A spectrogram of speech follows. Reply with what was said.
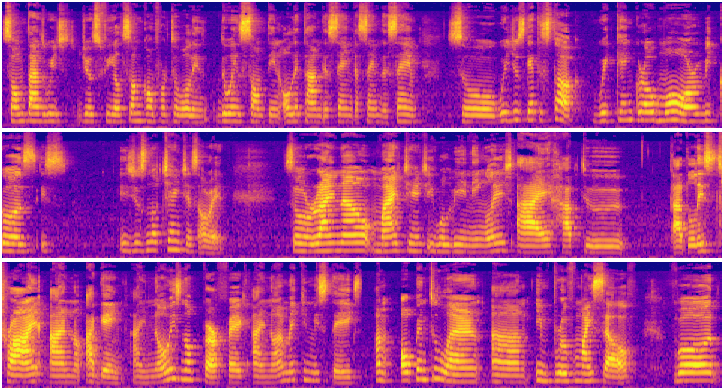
sometimes we just feel so uncomfortable in doing something all the time the same the same the same so we just get stuck. We can't grow more because it's it's just not changes already. So right now my change it will be in english. I have to at least try and again i know it's not perfect. I know i'm making mistakes. I'm open to learn and improve myself. But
